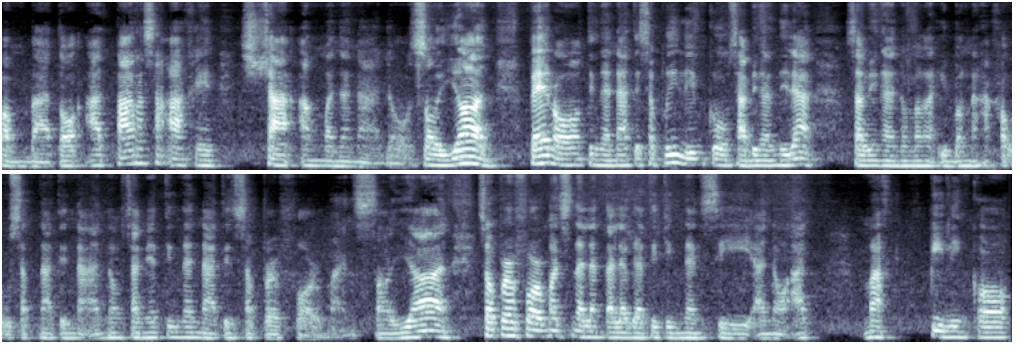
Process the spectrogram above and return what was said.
pambato at para sa akin, siya ang mananalo. So, yon Pero, tingnan natin sa prelim kung sabi nga nila, sabi nga ng mga ibang nakakausap natin na ano, sabi nga, tingnan natin sa performance. So, yan. So, performance na lang talaga titignan si, ano, at mapiling ko,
